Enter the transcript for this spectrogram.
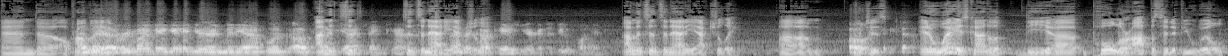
and uh, I'll probably. Have, remind me again, you're in Minneapolis. Okay, I'm in yeah, Cin- think, uh, Cincinnati, actually. Caucasian, you're going to do fine. I'm in Cincinnati, actually, um, Oh, which is, in a way, is kind of the, the uh, polar opposite, if you will,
